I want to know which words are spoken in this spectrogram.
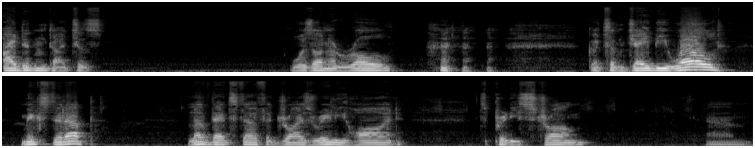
I didn't, I just was on a roll. Got some JB Weld, mixed it up. Love that stuff. It dries really hard. It's pretty strong. Um,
